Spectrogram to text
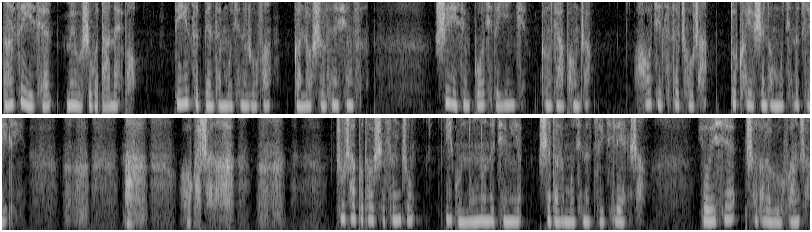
儿子以前没有试过打奶泡，第一次便在母亲的乳房感到十分的兴奋，使已经勃起的阴茎更加膨胀，好几次的抽插都可以伸到母亲的嘴里。妈，我快睡了。抽插不到十分钟，一股浓浓的精液射到了母亲的嘴及脸上，有一些射到了乳房上。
